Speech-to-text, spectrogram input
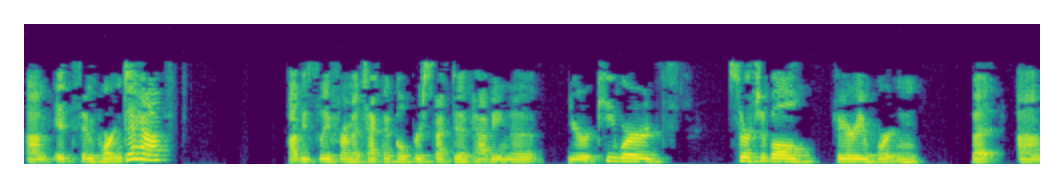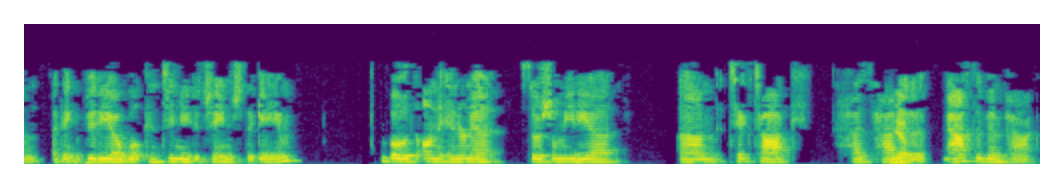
Um, it's important to have, obviously, from a technical perspective, having the your keywords searchable, very important but um, I think video will continue to change the game, both on the internet, social media. Um, TikTok has had yep. a massive impact.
